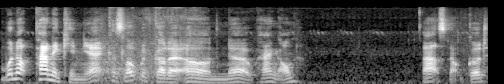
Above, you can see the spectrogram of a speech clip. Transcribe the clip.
We're not panicking yet because look, we've got a. Oh no, hang on. That's not good.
